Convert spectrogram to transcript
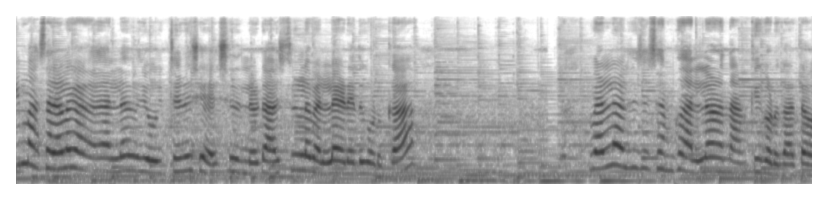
ഈ മസാലകൾ നല്ല യോജിച്ചതിന് ശേഷം ഇതിലോട്ട് ആവശ്യത്തിനുള്ള വെള്ളം ആഡ് ചെയ്ത് കൊടുക്കുക വെള്ളം അടിച്ച ശേഷം നമുക്ക് നല്ലോണം തണുക്കി കൊടുക്കാം കേട്ടോ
